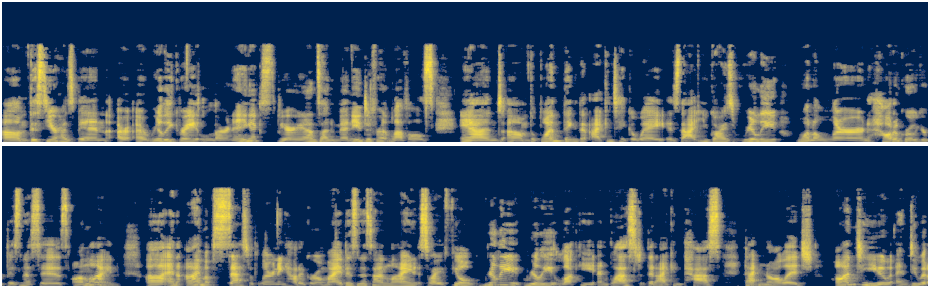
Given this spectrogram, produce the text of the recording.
Um, this year has been a, a, really great learning experience on many different levels. And um, the one thing that I can take away is that you guys really want to learn how to grow your businesses online. Uh, and I'm obsessed with learning how to grow my business online. So I feel really, really lucky and blessed that I can pass that knowledge onto you and do it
